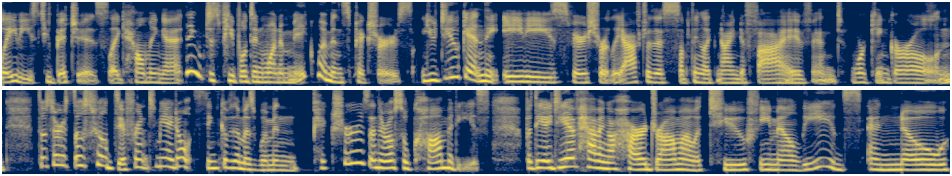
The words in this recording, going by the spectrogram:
ladies, two bitches, like helming it. I think just people didn't want to make women's pictures. You do get in the 80s, very shortly after this, something like Nine to Five and Working Girl, and those are those feel different to me. I don't think of them as women pictures, and they're also comedies. But the idea of having a hard drama with two female leads and no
